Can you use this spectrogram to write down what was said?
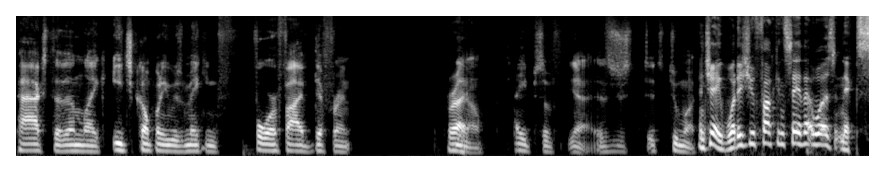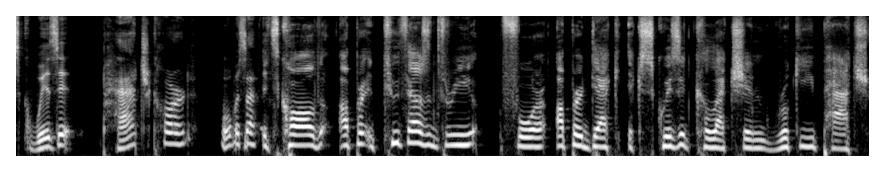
packs to then like each company was making four or five different Right. you know types of yeah it's just it's too much And Jay, what did you fucking say that was? An exquisite patch card? What was that? it's called Upper 2003 4 Upper Deck Exquisite Collection rookie patch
